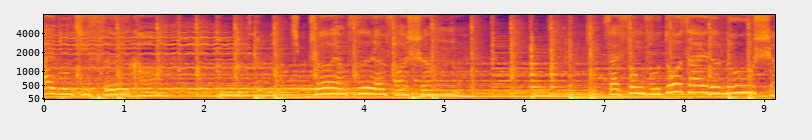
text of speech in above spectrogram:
来不及思考，就这样自然发生。在丰富多彩的路上，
